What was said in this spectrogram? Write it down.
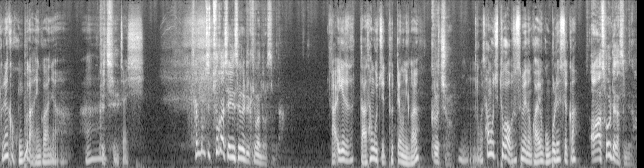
그러니까 공부는 아닌 거 아니야. 아, 그치. 진짜 씨. 삼국지 2가 제 인생을 이렇게 만들었습니다. 아 이게 다 삼국지 2 때문인가요? 그렇죠. 음, 삼국지 2가 없었으면 과연 공부를 했을까? 아 서울대 갔습니다.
